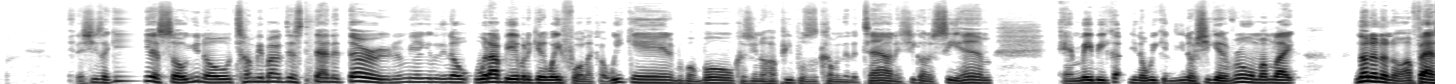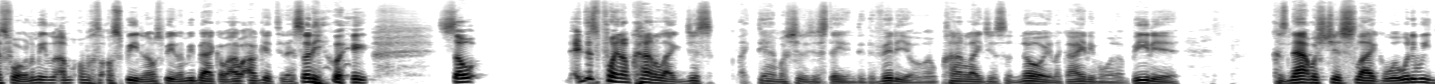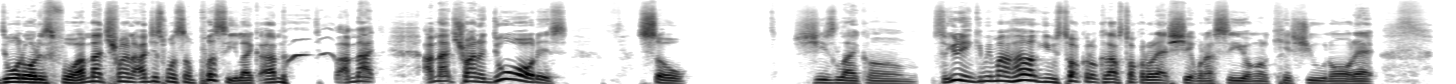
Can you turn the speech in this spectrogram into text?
And she's like, yeah, so, you know, tell me about this, that, and the third. I mean, you know, would I be able to get away for like a weekend? Boom, boom, boom. Cause, you know, her people's is coming to the town and she's to see him. And maybe, you know, we could, you know, she get a room. I'm like, No, no, no, no. I'm fast forward. Let me. I'm, I'm, I'm speeding. I'm speeding. Let me back up. I'll, I'll, get to that. So anyway, so at this point, I'm kind of like just like, damn, I should have just stayed and did the video. I'm kind of like just annoyed. Like I ain't even want to be there. Cause now it's just like, well, what are we doing all this for? I'm not trying to. I just want some pussy. Like I'm, I'm not, I'm not trying to do all this. So she's like, um, so you didn't give me my hug. You was talking because I was talking all that shit. When I see you, I'm gonna kiss you and all that.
